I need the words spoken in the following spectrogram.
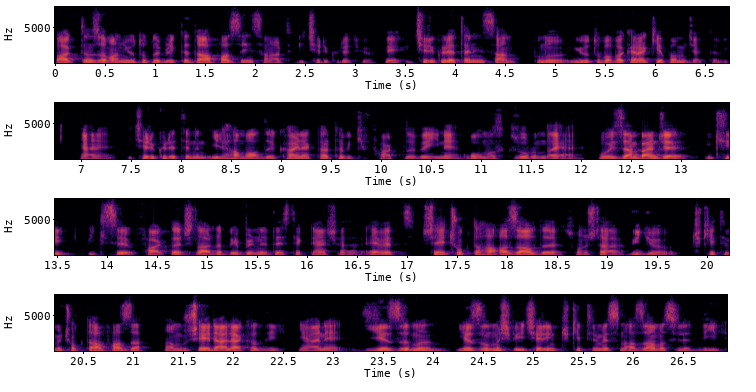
baktığın zaman YouTube'la birlikte daha fazla insan artık içerik üretiyor. Ve içerik üreten insan bunu YouTube'a bakarak yapamayacak tabii ki. Yani içerik üretenin ilham aldığı kaynaklar tabii ki farklı ve yine olması zorunda yani. O yüzden bence iki, ikisi farklı açılarda birbirini destekleyen şeyler. Evet şey çok daha azaldı. Sonuçta video tüketimi çok daha fazla. Ama bu şeyle alakalı değil. Yani yazımın yazılmış bir içeriğin tüketilmesinin azalmasıyla değil,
